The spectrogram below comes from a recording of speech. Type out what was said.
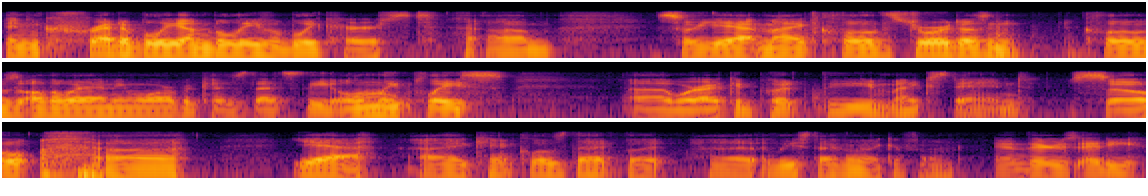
incredibly, unbelievably cursed. Um, so yeah, my clothes drawer doesn't close all the way anymore because that's the only place uh, where I could put the mic stand. So, uh, yeah, I can't close that, but uh, at least I have a microphone. And there's Eddie.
